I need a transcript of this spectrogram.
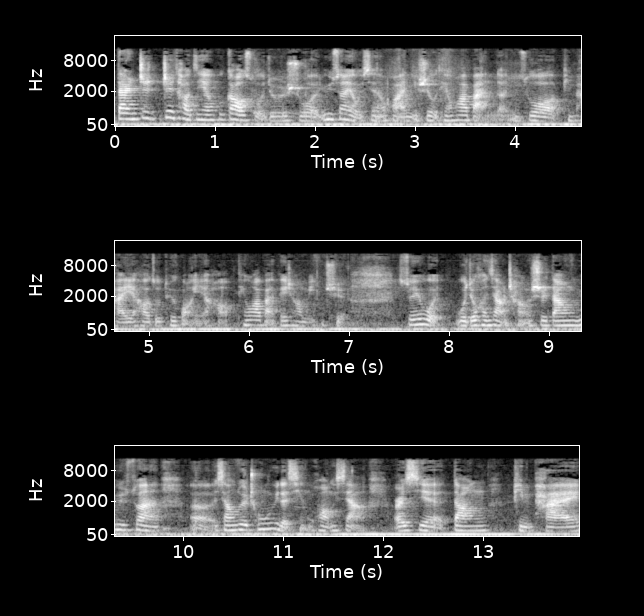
但是这这套经验会告诉我，就是说预算有限的话，你是有天花板的。你做品牌也好，做推广也好，天花板非常明确。所以我我就很想尝试，当预算呃相对充裕的情况下，而且当品牌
